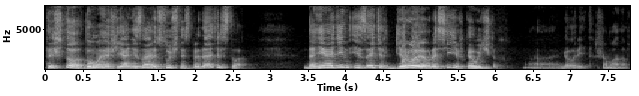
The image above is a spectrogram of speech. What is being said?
Ты что, думаешь, я не знаю сущность предательства? Да ни один из этих героев России, в кавычках, а, говорит Шаманов,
